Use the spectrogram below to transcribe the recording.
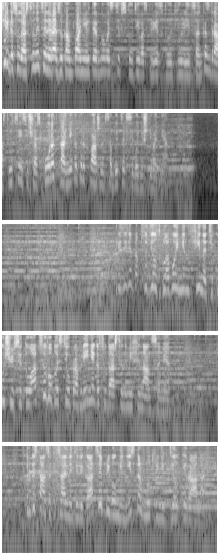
Эфире государственной телерадиокомпании «ЛТР Новости». В студии вас приветствует Юлия Яценко. Здравствуйте. И сейчас коротко о некоторых важных событиях сегодняшнего дня. Президент обсудил с главой Минфина текущую ситуацию в области управления государственными финансами. В Кыргызстан с официальной делегацией прибыл министр внутренних дел Ирана.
